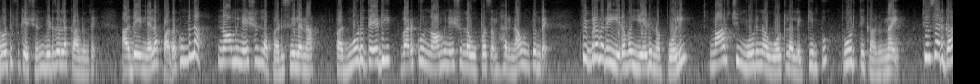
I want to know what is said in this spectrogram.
నోటిఫికేషన్ విడుదల కానుంది. అదే నెల పదకొండున నామినేషన్ల పరిశీలన పదమూడు తేదీ వరకు నామినేషన్ల ఉపసంహరణ ఉంటుంది. ఫిబ్రవరి ఇరవై ఏడున పోలింగ్ మార్చి మూడున ఓట్ల లెక్కింపు పూర్తి కానున్నాయి. చూసారుగా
